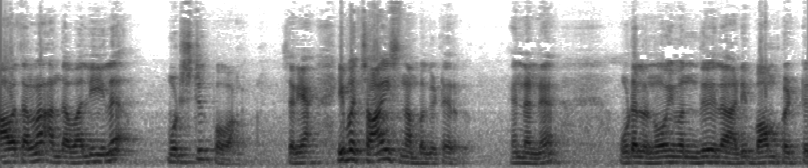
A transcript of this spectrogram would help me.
பாவத்தெல்லாம் அந்த வலியில் முடிச்சுட்டு போவாங்க. சரியா? இப்போ சாய்ஸ் நம்ம கிட்ட இருக்கு. என்னென்ன? உடலில் நோய் வந்து இல்லை அடி பாம்பு பட்டு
